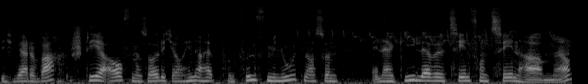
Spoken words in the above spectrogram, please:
ich werde wach, stehe auf und dann sollte ich auch innerhalb von fünf Minuten auch so ein Energielevel 10 von 10 haben. Ja?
